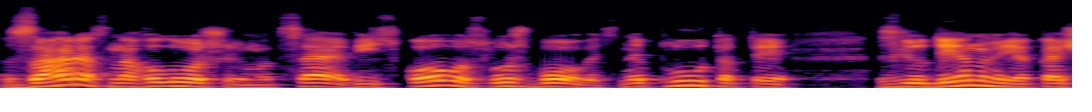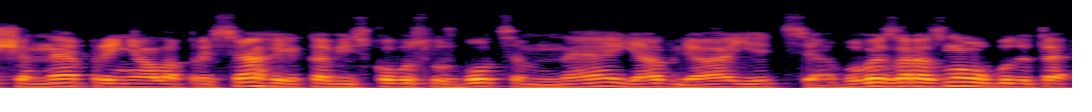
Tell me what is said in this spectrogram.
Зараз наголошуємо, це військовослужбовець, не плутати з людиною, яка ще не прийняла присяги, яка військовослужбовцем не являється. Бо ви зараз знову будете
